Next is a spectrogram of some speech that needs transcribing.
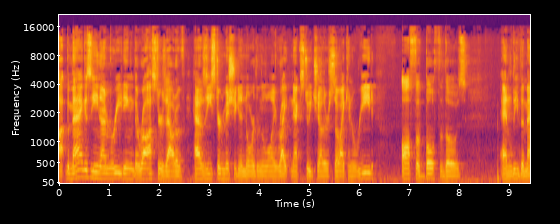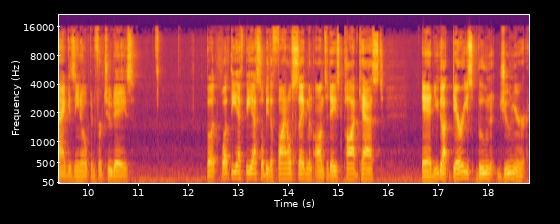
uh, the magazine I'm reading the rosters out of has Eastern Michigan and Northern Illinois right next to each other, so I can read off of both of those and leave the magazine open for two days. But what the FBS will be the final segment on today's podcast. And you got Darius Boone Jr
